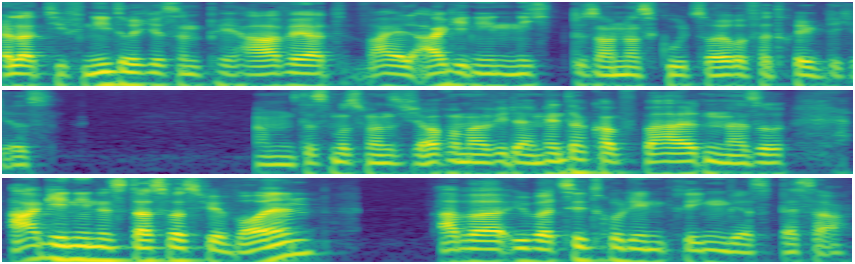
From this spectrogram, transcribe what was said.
relativ niedrig ist im pH-Wert, weil Arginin nicht besonders gut säureverträglich ist. Ähm, das muss man sich auch immer wieder im Hinterkopf behalten. Also Arginin ist das, was wir wollen, aber über Citrullin kriegen wir es besser.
